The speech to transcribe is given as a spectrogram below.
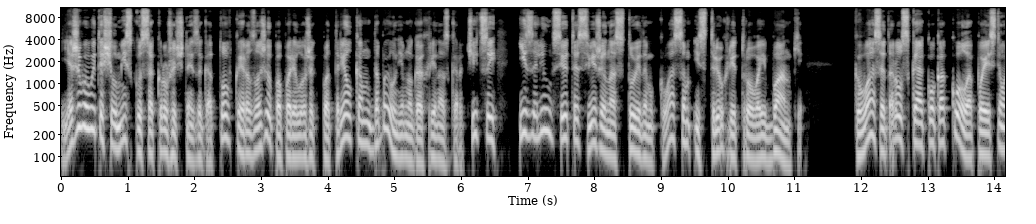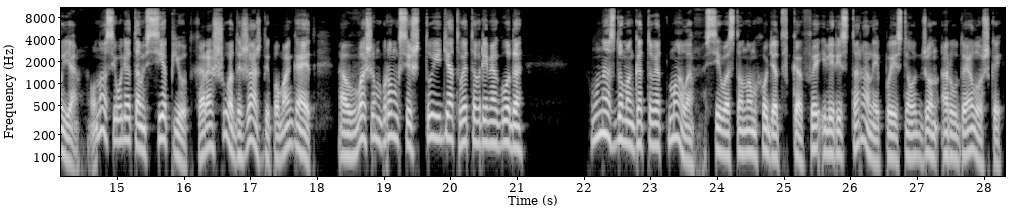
Я живо вытащил миску с окрошечной заготовкой, разложил по паре ложек по тарелкам, добавил немного хрена с горчицей и залил все это свеженастоянным квасом из трехлитровой банки. «Квас – это русская Кока-Кола», – пояснил я. «У нас его летом все пьют, хорошо, от жажды помогает. А в вашем Бронксе что едят в это время года?» «У нас дома готовят мало, все в основном ходят в кафе или рестораны», – пояснил Джон, орудуя ложкой.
